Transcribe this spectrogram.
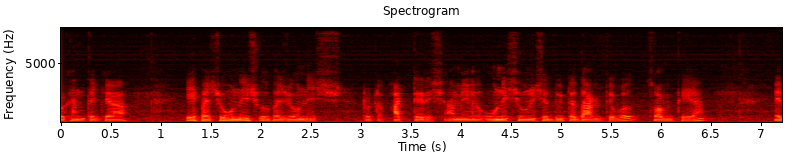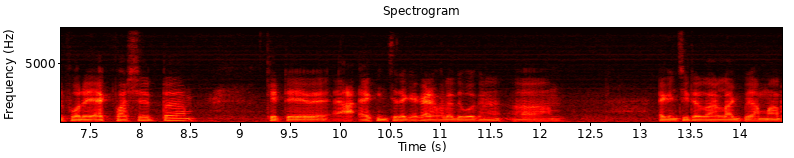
ওইখান থেকে এই পাশে উনিশ ওই পাশে উনিশ টোটাল আটত্রিশ। আমি উনিশে উনিশে দুইটা দাগ দেবো, চক দিয়ে। এরপরে এক পাশেরটা কেটে এক ইঞ্চি রেখে কেটে ফেলে দেবো এখানে এক ইঞ্চিটা লাগবে আমার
